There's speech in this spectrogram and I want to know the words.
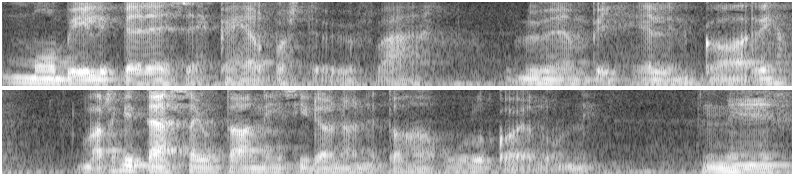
mobiilipeleissä ehkä helposti on vähän lyhyempi elinkaari. Varsinkin tässä, kun tämä on niin sidonnainen tuohon ulkoiluun. Niin. Niin.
